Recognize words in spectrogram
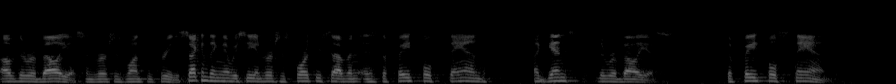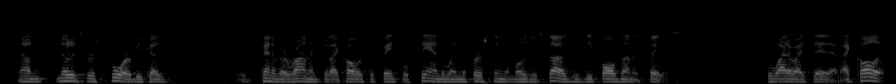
of the rebellious in verses 1 through 3. The second thing that we see in verses 4 through 7 is the faithful stand against the rebellious. The faithful stand. Now, notice verse 4 because it's kind of ironic that I call this a faithful stand when the first thing that Moses does is he falls on his face. So why do I say that? I call it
